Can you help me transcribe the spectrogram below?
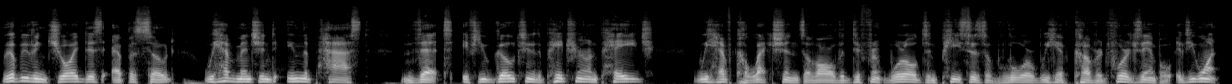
We hope you've enjoyed this episode. We have mentioned in the past that if you go to the Patreon page, we have collections of all the different worlds and pieces of lore we have covered. For example, if you want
